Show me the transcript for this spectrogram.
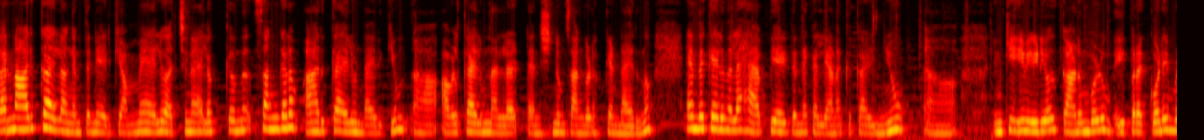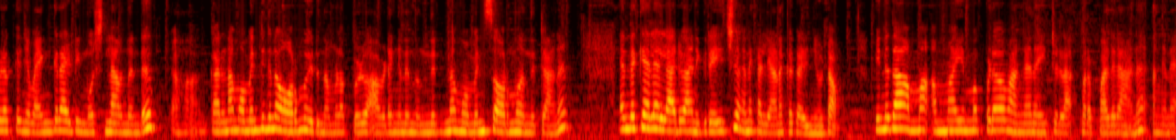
കാരണം ആർക്കായാലും അങ്ങനെ തന്നെ ആയിരിക്കും. അമ്മയായാലും അച്ഛനായാലും ഒക്കെ ഒന്ന് സങ്കടം ആർക്കായാലും ഉണ്ടായിരിക്കും. അവൾക്കായാലും നല്ല ടെൻഷനും സങ്കടമൊക്കെ ഉണ്ടായിരുന്നു. എന്തൊക്കെയായാലും നല്ല ഹാപ്പി ആയിട്ട് തന്നെ കല്യാണമൊക്കെ കഴിഞ്ഞു. എനിക്ക് ഈ വീഡിയോ കാണുമ്പോഴും ഇപ്പോൾ റെക്കോർഡ് ചെയ്യുമ്പോഴൊക്കെ ഞാൻ ഭയങ്കരമായിട്ട് ഇമോഷണൽ ആവുന്നുണ്ട്. കാരണം ആ മൊമെന്റ് ഇങ്ങനെ ഓർമ്മ വരും നമ്മളപ്പോഴും. അവിടെ ഇങ്ങനെ നിന്നിരുന്ന മൊമെന്റ്സ് ഓർമ്മ വന്നിട്ടാണ്. എന്തൊക്കെയായാലും എല്ലാവരും അനുഗ്രഹിച്ചു. അങ്ങനെ കല്യാണമൊക്കെ കഴിഞ്ഞു കേട്ടോ പിന്നെ ഇതാ അമ്മ അമ്മായിയമ്മ പുടവ വാങ്ങാനായിട്ടുള്ള പുറപ്പാടിലാണ്. അങ്ങനെ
